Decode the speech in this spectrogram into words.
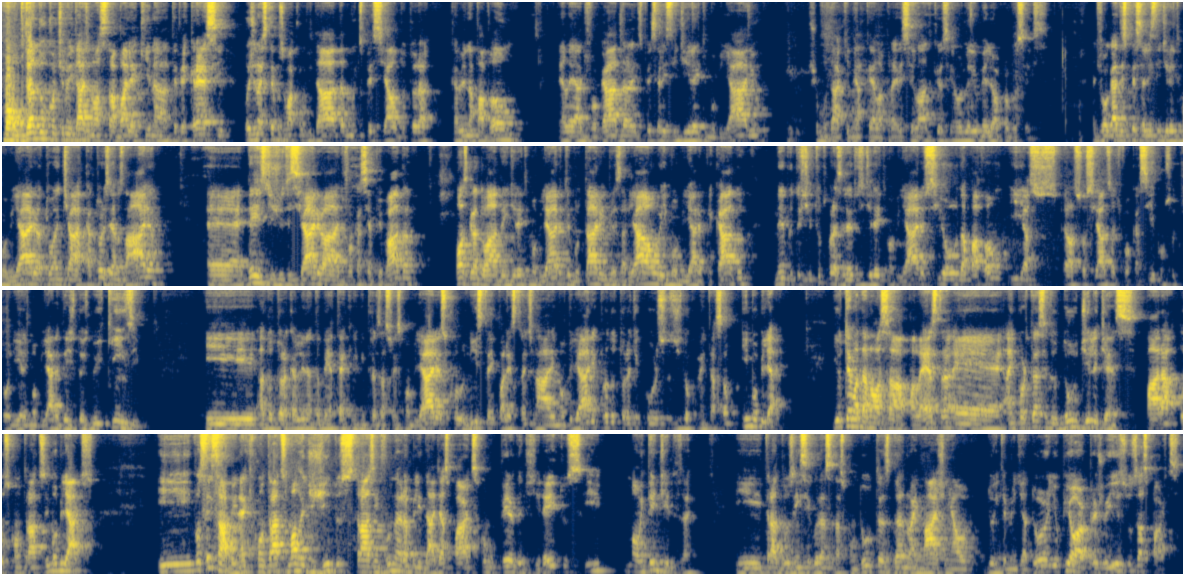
Bom, dando continuidade ao nosso trabalho aqui na TV Cresce, hoje nós temos uma convidada muito especial, a doutora Carolina Pavão. Ela é advogada, especialista em direito imobiliário. Deixa eu mudar aqui minha tela para esse lado que assim eu leio melhor para vocês advogada especialista em direito imobiliário, atuante há 14 anos na área, é, desde judiciário à advocacia privada, pós-graduada em direito imobiliário, tributário, empresarial e imobiliário aplicado, membro do Instituto Brasileiro de Direito Imobiliário, CEO da Pavão e associados à advocacia e consultoria imobiliária desde 2015 e a doutora Carolina também é técnica em transações imobiliárias, colunista e palestrante na área imobiliária e produtora de cursos de documentação imobiliária. E o tema da nossa palestra é a importância do due diligence para os contratos imobiliários. E vocês sabem né, que contratos mal redigidos trazem vulnerabilidade às partes, como perda de direitos e mal entendidos, né? E traduzem insegurança nas condutas, dano à imagem ao do intermediador e o pior, prejuízos às partes.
